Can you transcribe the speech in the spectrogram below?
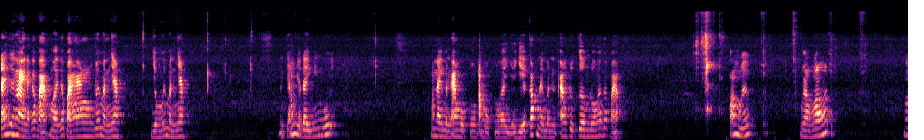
Trái thứ hai là các bạn, mời các bạn ăn với mình nha. Dùng với mình nha. Mình chấm vô đây miếng muối hôm nay mình ăn một một ờ, dĩa cốc này mình ăn trưa cơm luôn á các bạn. Có miếng. Ngon ngon ừ.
